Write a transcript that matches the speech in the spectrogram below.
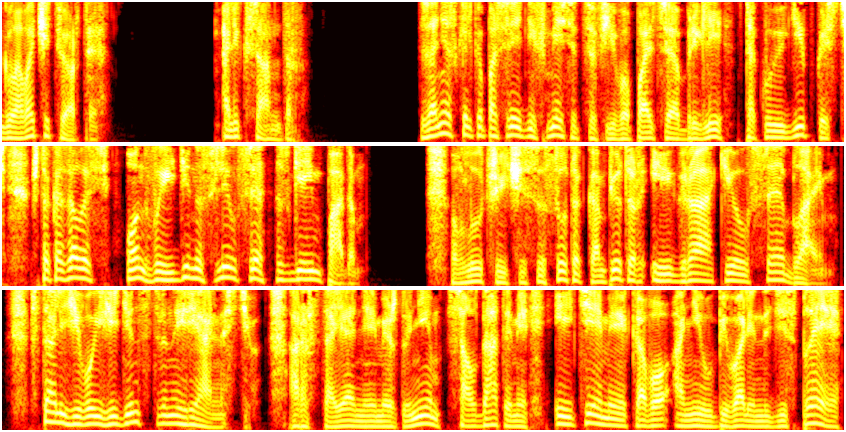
Глава четвертая. Александр. За несколько последних месяцев его пальцы обрели такую гибкость, что казалось, он воедино слился с геймпадом. В лучшие часы суток компьютер и игра Kill Sublime стали его единственной реальностью, а расстояние между ним, солдатами и теми, кого они убивали на дисплее,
